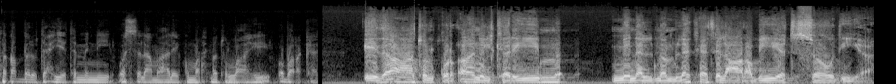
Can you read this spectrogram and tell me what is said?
تقبلوا تحية مني والسلام عليكم ورحمة الله وبركاته. إذاعة القرآن الكريم من المملكة العربية السعودية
